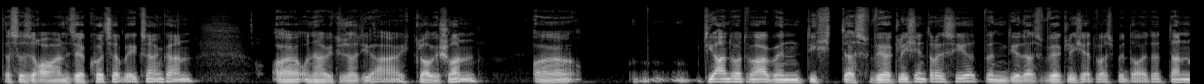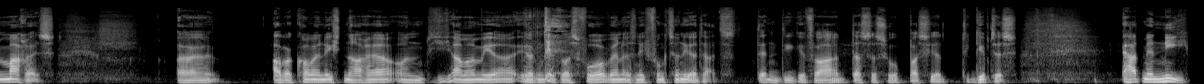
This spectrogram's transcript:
dass das auch ein sehr kurzer Weg sein kann. Äh, und dann habe ich gesagt, ja, ich glaube schon. Äh, die Antwort war, wenn dich das wirklich interessiert, wenn dir das wirklich etwas bedeutet, dann mach es. Aber komme nicht nachher und jammer mir irgendetwas vor, wenn es nicht funktioniert hat. Denn die Gefahr, dass das so passiert, gibt es. Er hat mir nie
